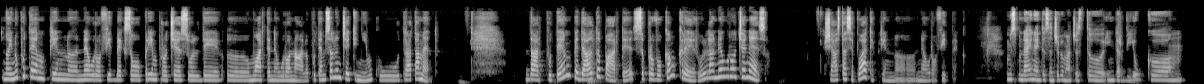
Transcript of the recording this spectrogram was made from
Noi nu putem, prin uh, neurofeedback, să oprim procesul de uh, moarte neuronală. Putem să-l încetinim cu tratament. Dar putem, pe de altă parte, să provocăm creierul la neurogeneză. Și asta se poate prin uh, neurofeedback. Îmi spuneai înainte să începem acest uh, interviu că um,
